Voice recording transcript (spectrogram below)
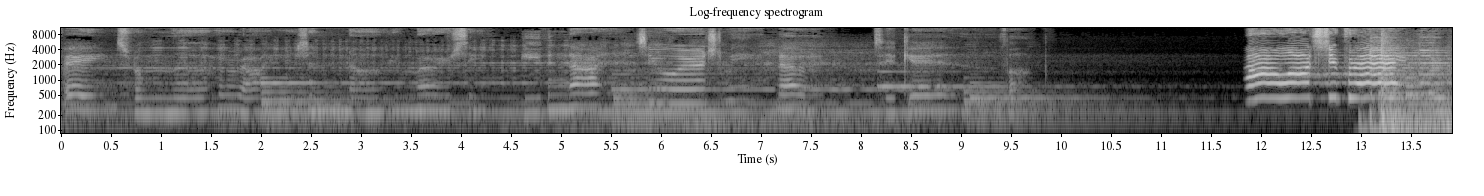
face from the horizon of your mercy, even as you urged me never to give up. I watched you pray.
